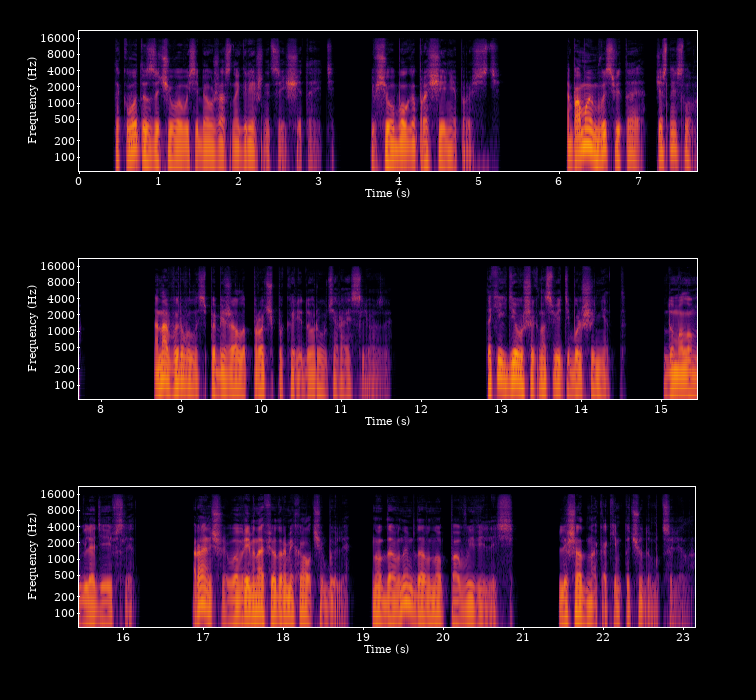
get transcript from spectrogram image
— Так вот из-за чего вы себя ужасной грешницей считаете. И все у Бога прощения просите. А, по-моему, вы святая, честное слово. Она вырвалась, побежала прочь по коридору, утирая слезы. Таких девушек на свете больше нет, — думал он, глядя ей вслед. Раньше, во времена Федора Михайловича были, но давным-давно повывелись. Лишь одна каким-то чудом уцелела.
